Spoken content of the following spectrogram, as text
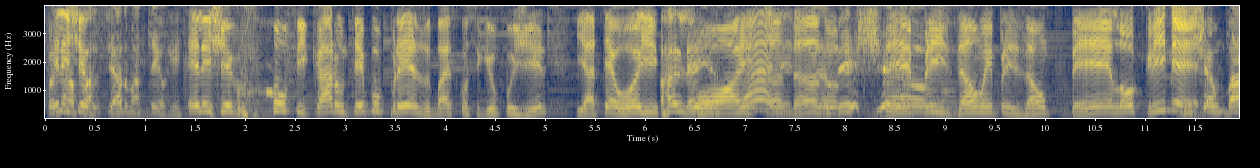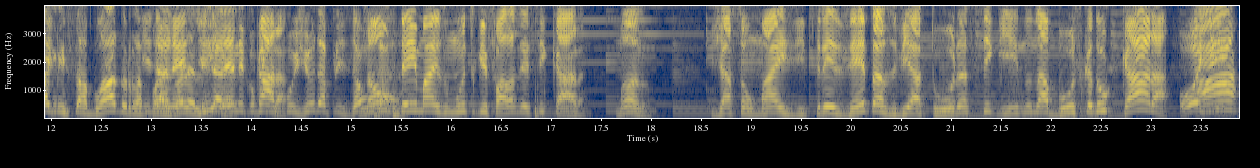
Foi ele chegou, passeada, matei alguém. ele chegou a ficar um tempo preso, mas conseguiu fugir e até hoje Olha corre Ah, andando bicho é de um- prisão em prisão pelo crime. Bicho é um bagre ensaboado, rapaz. Diz a lenda- Olha ali. diz a cara. lenda que o Cara, bicho fugiu da prisão, Não cara. tem mais muito o que falar desse cara. Mano, já são mais de 300 viaturas seguindo na busca do cara. Hoje? Há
